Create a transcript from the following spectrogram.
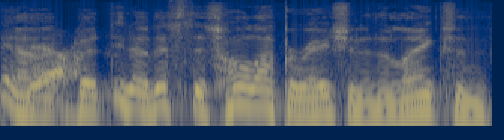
Uh, Yeah. But you know this this whole operation and the length and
